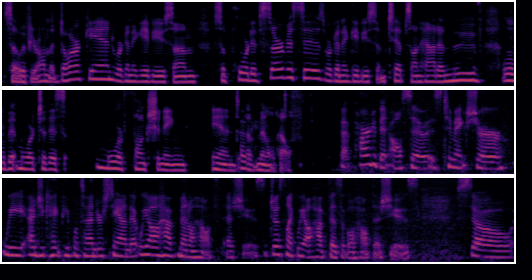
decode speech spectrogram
So, if you're on the dark end, we're going to give you some supportive services. We're going to give you some tips on how to move a little bit more to this more functioning end okay. of mental health. But part of it also is to make sure we educate people to understand that we all have mental health issues, just like we all have physical health issues. So,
